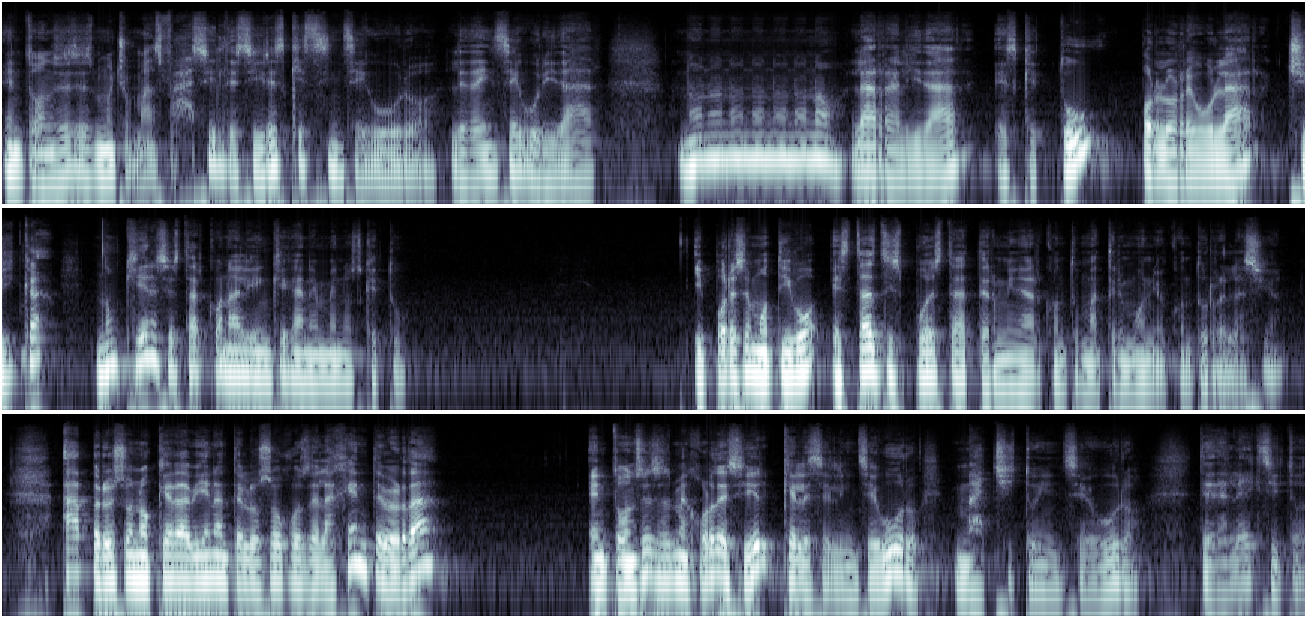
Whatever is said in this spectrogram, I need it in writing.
Entonces es mucho más fácil decir es que es inseguro, le da inseguridad. No, no, no, no, no, no, no. La realidad es que tú, por lo regular, chica, no quieres estar con alguien que gane menos que tú. Y por ese motivo estás dispuesta a terminar con tu matrimonio, con tu relación. Ah, pero eso no queda bien ante los ojos de la gente, ¿verdad? Entonces es mejor decir que él es el inseguro, machito inseguro. Te da el éxito,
